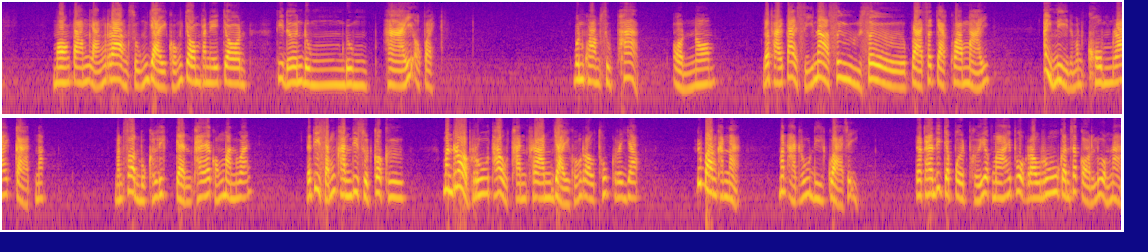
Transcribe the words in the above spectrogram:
มองตามหลังร่างสูงใหญ่ของจอมพเนจร ที่เดินดุมดุมหายออกไป บนความสุภาพ อ่อนน้อม และภายใต้สีหน้าซื่อเซ่อปราศจากความหมาย ไอ้นี่เนี่ยมันคมร้ายกาจนัก มันซ่อนบุคลิกแก่นแท้ของมันไว้ และที่สำคัญที่สุดก็คือ มันรอบรู้เท่าทันพรานใหญ่ของเราทุกระยะ หรือบางขณะ มันอาจรู้ดีกว่าซะอีกแต่แทนที่จะเปิดเผยออกมาให้พวกเรารู้กันซะก่อนล่วงหน้า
